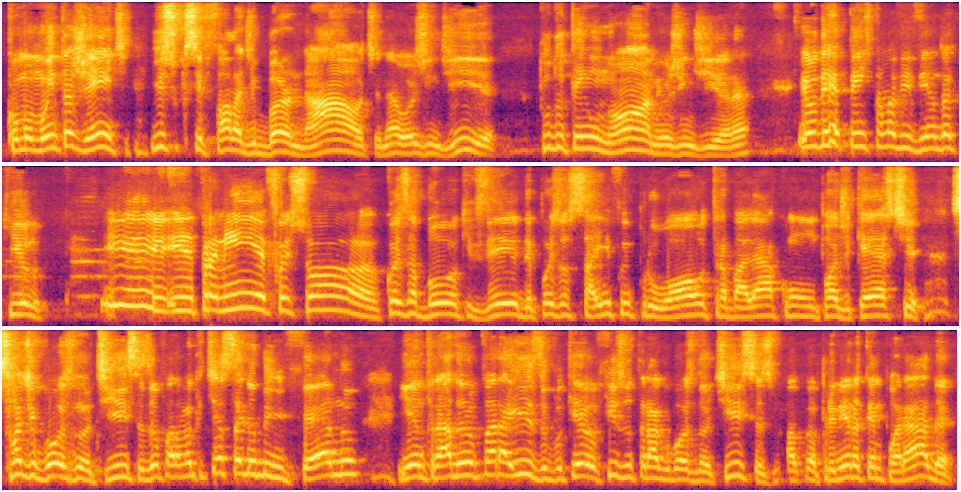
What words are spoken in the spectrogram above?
como muita gente. Isso que se fala de burnout, né, hoje em dia, tudo tem um nome hoje em dia, né? Eu, de repente, estava vivendo aquilo. E, e para mim foi só coisa boa que veio. Depois eu saí, fui para o UOL trabalhar com um podcast só de boas notícias. Eu falava que tinha saído do inferno e entrado no paraíso, porque eu fiz o Trago Boas Notícias, a, a primeira temporada,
